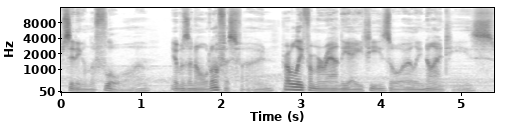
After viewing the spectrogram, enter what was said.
sitting on the floor, it was an old office phone, probably from around the 80s or early 90s,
